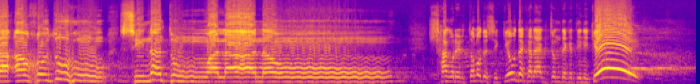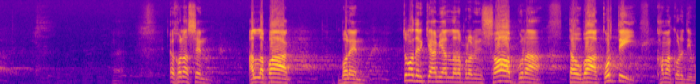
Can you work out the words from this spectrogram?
তাআখুযুহু সিনাতুন ওয়ালা নাওম। সাগরের তলদেশে কেউ দেখে না, একজন দেখে তিনি কে? এখন আসেন, আল্লাহ পাক বলেন, তোমাদেরকে আমি আল্লাহ রাব্বুল আলামিন সব গুনাহ তাওবা করতেই ক্ষমা করে দিব।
